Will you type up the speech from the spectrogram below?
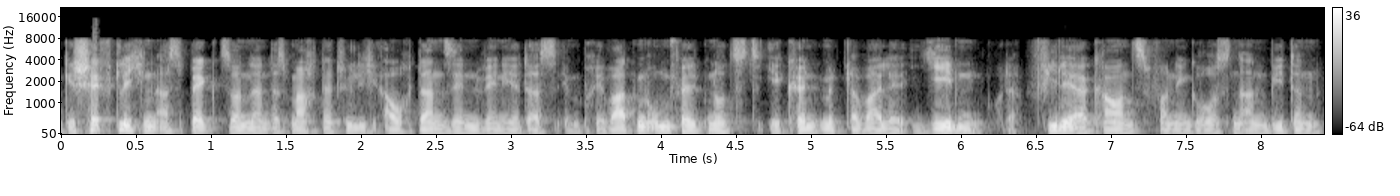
geschäftlichen Aspekt, sondern das macht natürlich auch dann Sinn, wenn ihr das im privaten Umfeld nutzt. Ihr könnt mittlerweile jeden oder viele Accounts von den großen Anbietern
